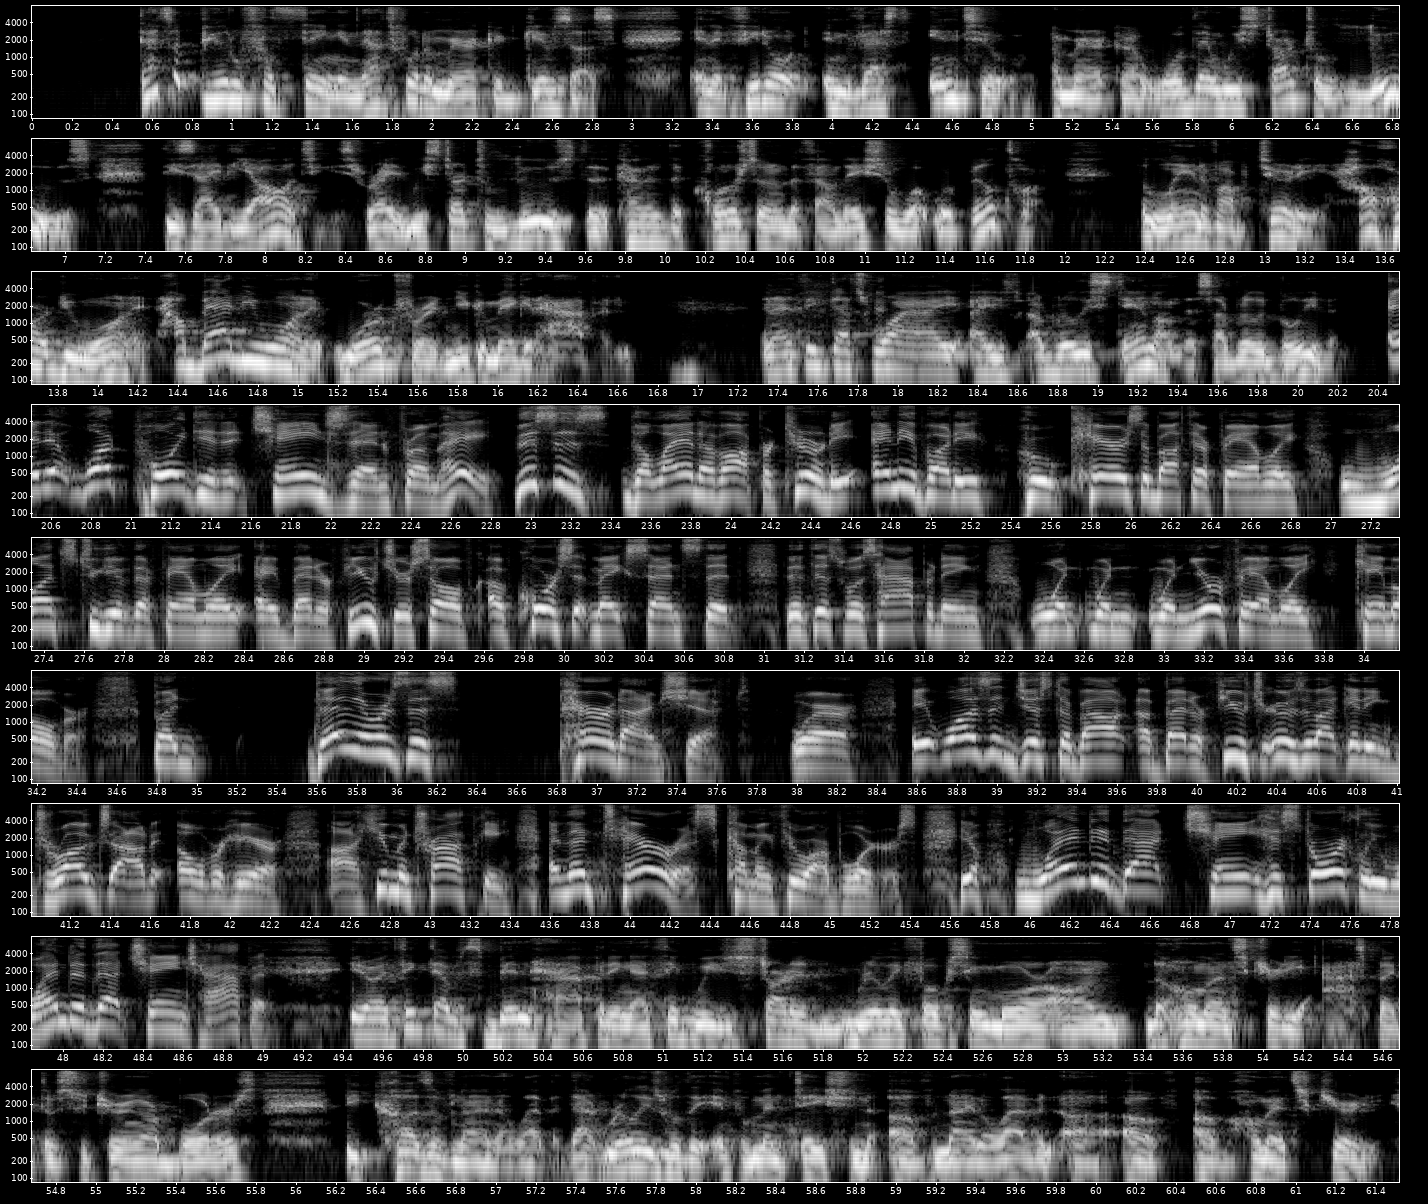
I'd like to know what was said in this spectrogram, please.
That's a beautiful thing. And that's what America gives us. And if you don't invest into America, well, then we start to lose these ideologies, right? We start to lose the kind of the cornerstone of the foundation of what we're built on, the land of opportunity. How hard you want it? How bad you want it? Work for it and you can make it happen. And I think that's why I, I, I, really stand on this. I really believe it. And at what point did it change then from, hey, this is the land of opportunity. Anybody who cares about their family wants to give their family a better future. So of, of course it makes sense that that this was happening when when when your family came over. But then there was this paradigm shift where it wasn't just about a better future. It was about getting drugs out over here, uh, human trafficking, and then terrorists coming through our borders. You know, when did that change historically? When did that change happen? You know, I think that's been happening. I think we started really focusing more on the homeland security aspect of securing our borders because of 9-11. That really is with the implementation of 9-11 uh, of, of homeland security.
